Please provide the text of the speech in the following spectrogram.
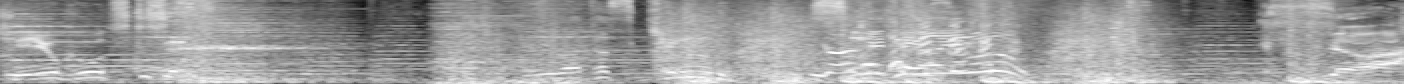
気力を尽くせ。見渡す剣全てが獲物くそ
